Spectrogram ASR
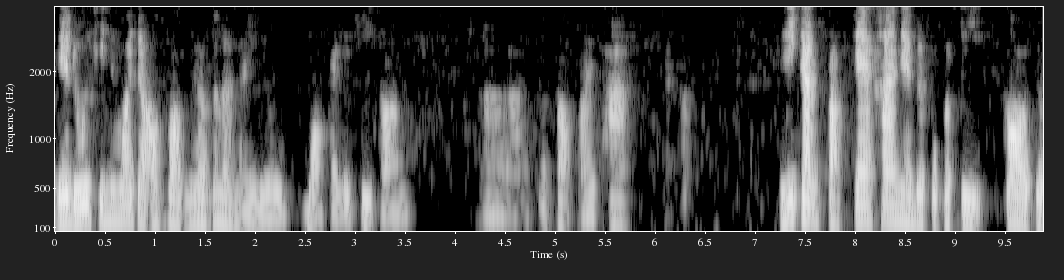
เดี๋ยวดูทีนึงว่าจะออกสอบในลักษณะไหนเดี๋ยวบอกกันอีกทีตอนจะสอบปลายภาคนะครับทีนี้การปรับแก้ค่าเนี่ยโดยปกติก็จะ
